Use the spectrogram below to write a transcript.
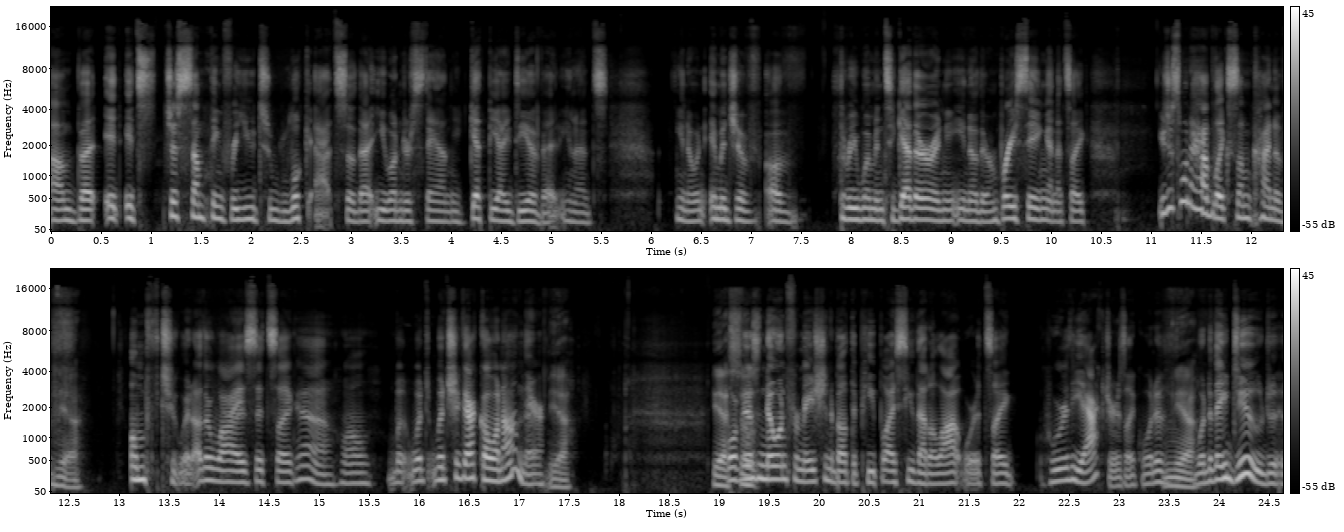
Um, but it, it's just something for you to look at so that you understand, you get the idea of it. You know, it's, you know, an image of, of three women together and, you know, they're embracing and it's like, you just want to have like some kind of yeah oomph to it. Otherwise, it's like, oh, well, what what what you got going on there? Yeah. Yeah. Or if so, there's no information about the people, I see that a lot where it's like, who are the actors? Like, what if, Yeah. what do they do? do?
